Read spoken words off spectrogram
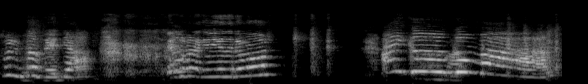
pues entonces ya, La semana que viene tenemos... ¡Icon comeback!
